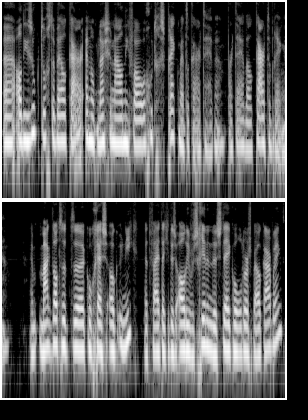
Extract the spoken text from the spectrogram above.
Uh, al die zoektochten bij elkaar en op nationaal niveau een goed gesprek met elkaar te hebben. Partijen bij elkaar te brengen. En maakt dat het uh, congres ook uniek? Het feit dat je dus al die verschillende stakeholders bij elkaar brengt?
